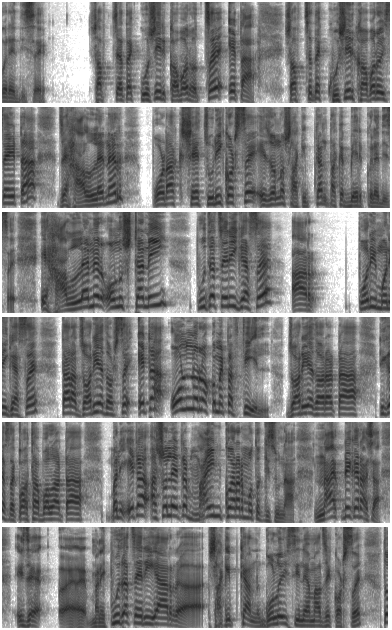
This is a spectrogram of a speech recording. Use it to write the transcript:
করে দিছে। সবচেয়ে খুশির খবর হচ্ছে এটা। সবচেয়ে খুশির খবর হয়েছে এটা, যে হারলেনের প্রোডাক্ট সে চুরি করছে এই জন্য শাকিব খান তাকে বের করে দিছে। এই হারলেনের অনুষ্ঠানেই পূজাচেরি গেছে, আর পরিমণি গেছে তারা জড়িয়ে ধরছে এটা অন্যরকম একটা ফিল জড়িয়ে ধরাটা ঠিক আছে কথা বলাটা মানে এটা আসলে এটা মাইন্ড করার মতো কিছু না। নায়ক নায়িকার আশা এই যে মানে পূজাচেরি আর আহ, শাকিব খান গোলই সিনেমা যে করছে তো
